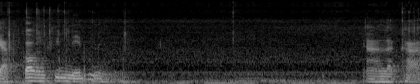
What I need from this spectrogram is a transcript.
ยับกล้องขึ้นนิดหนึ่งอ่าละค่ะ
